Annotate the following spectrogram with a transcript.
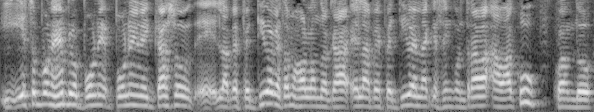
Y esto, por ejemplo, pone, pone en el caso, eh, la perspectiva que estamos hablando acá, es la perspectiva en la que se encontraba Habacuc, cuando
